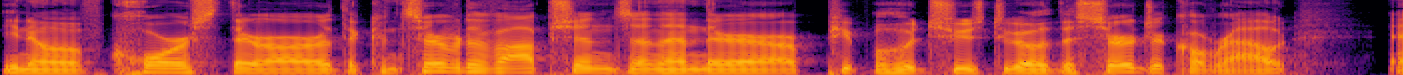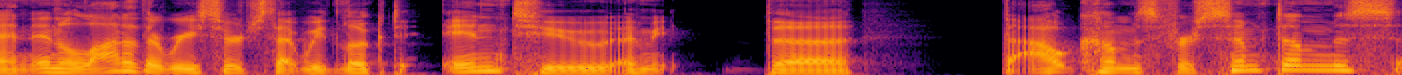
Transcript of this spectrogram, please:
you know, of course, there are the conservative options, and then there are people who choose to go the surgical route. And in a lot of the research that we looked into, I mean, the the outcomes for symptoms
